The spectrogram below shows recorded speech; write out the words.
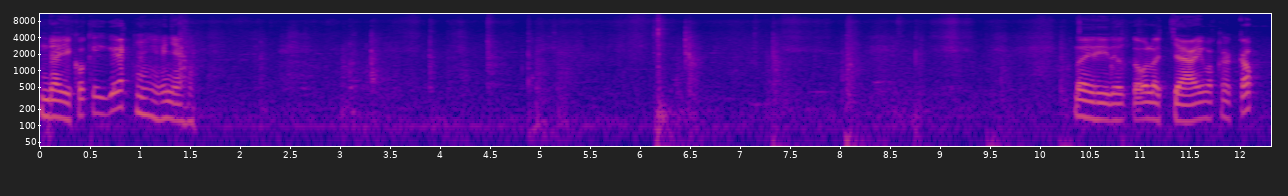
Đây có cái gác nha cả nhà. Đây thì được gọi là chạy hoặc là cốc.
